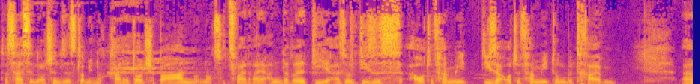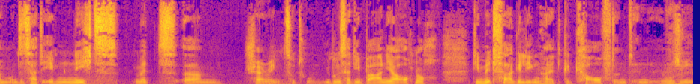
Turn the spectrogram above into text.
Das heißt, in Deutschland sind es, glaube ich, noch gerade Deutsche Bahn und noch so zwei, drei andere, die also dieses Autovermiet, diese Autovermietung betreiben. Ähm, und es hat eben nichts mit ähm, Sharing zu tun. Übrigens hat die Bahn ja auch noch die Mitfahrgelegenheit gekauft und in so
